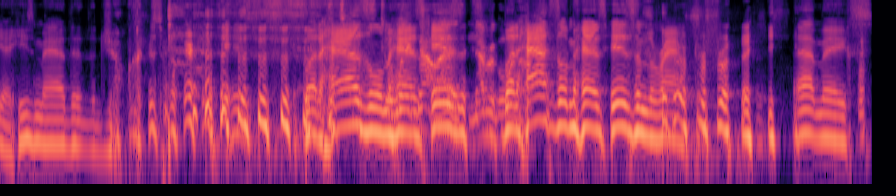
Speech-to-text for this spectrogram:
Yeah, he's mad that the Joker's wearing it, but Haslem has now. his. It's never going But up. Haslem has his in the wrap. right. That makes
